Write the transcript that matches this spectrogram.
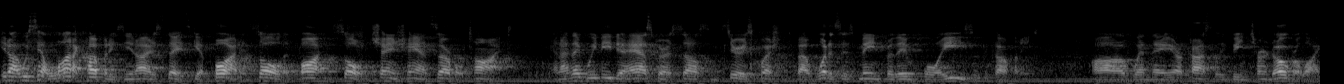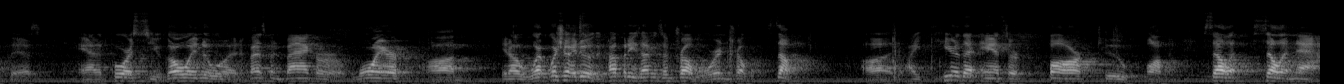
you know, we see a lot of companies in the United States get bought and sold and bought and sold and changed hands several times. And I think we need to ask ourselves some serious questions about what does this mean for the employees of the companies uh, when they are constantly being turned over like this. And of course, you go into an investment banker or a lawyer, um, you know, what, what should I do? The company's having some trouble. We're in trouble. Sell it. Uh, I hear that answer far too often. Sell it, sell it now.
